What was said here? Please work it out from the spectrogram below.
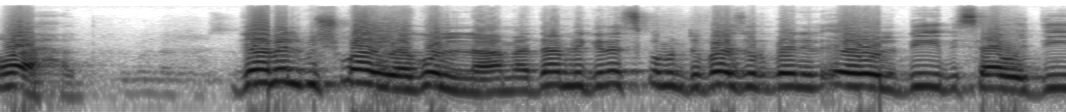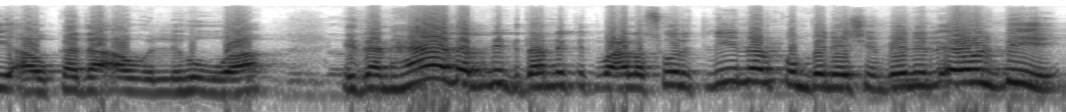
واحد. قبل بشويه قلنا ما دام ال greatest common divisor بين ال a وال b بيساوي d أو كذا أو اللي هو اذا هذا بنقدر نكتبه على صورة linear combination بين ال a وال b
